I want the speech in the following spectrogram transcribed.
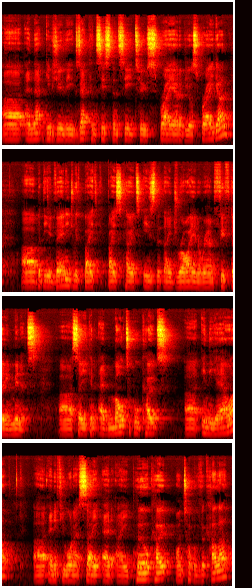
Uh, and that gives you the exact consistency to spray out of your spray gun. Uh, but the advantage with base, base coats is that they dry in around 15 minutes. Uh, so you can add multiple coats uh, in the hour. Uh, and if you want to say add a pearl coat on top of the colour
